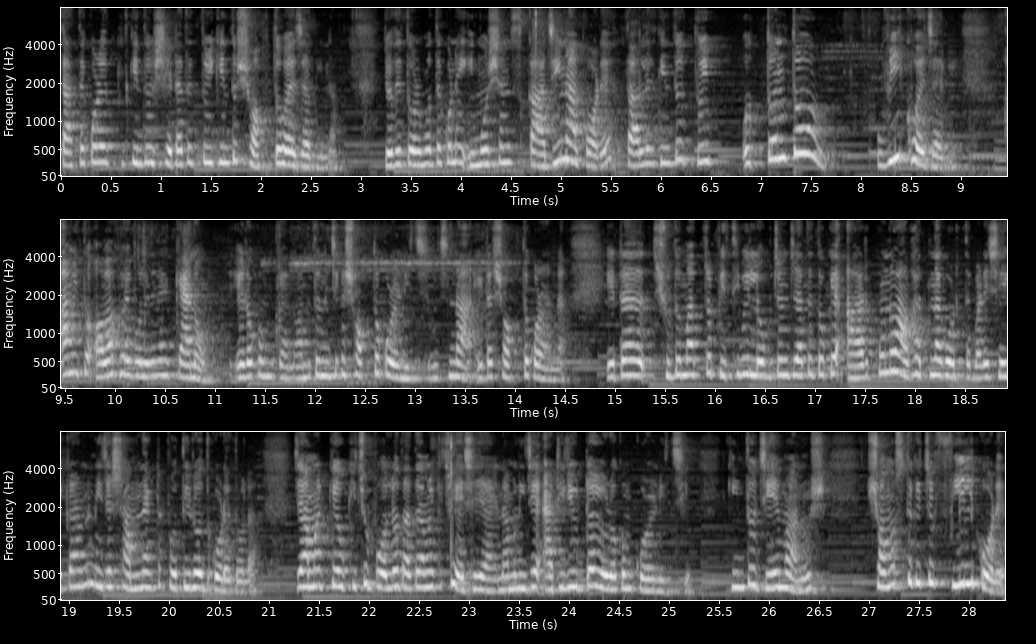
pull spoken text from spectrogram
তাতে করে কিন্তু সেটাতে তুই কিন্তু শক্ত হয়ে যাবি না। যদি তোর মধ্যে কোনো ইমোশনস কাজই না করে, তাহলে কিন্তু তুই অত্যন্ত উইক হয়ে যাবি। আমি তো অবাক হয়ে বলে দিলাম, কেন? এরকম কেন? আমি তো নিজেকে শক্ত করে নিচ্ছি। বলছি, না, এটা শক্ত করার না। এটা শুধুমাত্র পৃথিবীর লোকজন যাতে তোকে আর কোনো আঘাত না করতে পারে, সেই কারণে নিজের সামনে একটা প্রতিরোধ গড়ে তোলা। যে আমার কেউ কিছু বলল, তাতে আমার কিছু এসে যায় না। আমি নিজের অ্যাটিটিউডটাই ওরকম করে নিচ্ছি। কিন্তু যে মানুষ সমস্ত কিছু ফিল করে,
